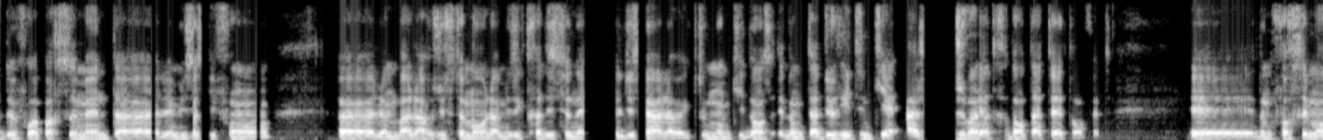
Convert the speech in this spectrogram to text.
deux fois par semaine, tu as les musiciens qui font le mbalar, justement, la musique traditionnelle du ciel avec tout le monde qui danse. Et donc, tu as du rythme qui est H24 dans ta tête, en fait. Et donc, forcément,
